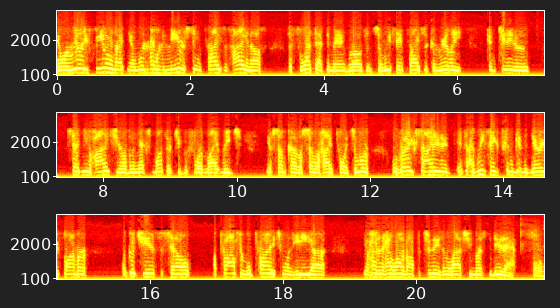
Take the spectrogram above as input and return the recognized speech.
and we really feel that you know we're nowhere near seeing prices high enough to thwart that demand growth, and so we think prices could really continue to set new highs here over the next month or two before it might reach you know some kind of a summer high point. So we're we're very excited. It, it's, we think it's going to give the dairy farmer a good chance to sell a profitable price when he uh, you know hasn't had a lot of opportunities in the last few months to do that. So.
